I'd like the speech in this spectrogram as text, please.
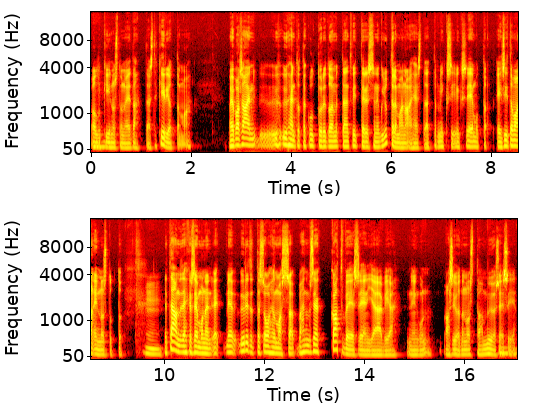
ollut mm-hmm. kiinnostuneita tästä kirjoittamaan. Mä jopa sain yhden tota, kulttuuritoimittajan Twitterissä niin juttelemaan aiheesta, että miksi, miksi ei, mutta ei siitä vaan innostuttu. Hmm. Ja tämä on nyt ehkä semmoinen, että me yritettäisiin ohjelmassa vähän tämmöisiä katveeseen jääviä niin kuin asioita nostaa myös hmm. esiin.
